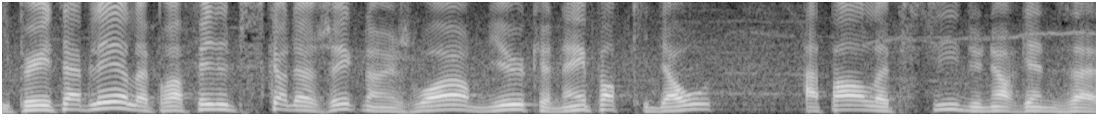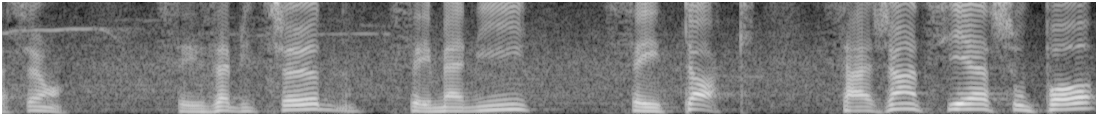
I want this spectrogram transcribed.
Il peut établir le profil psychologique d'un joueur mieux que n'importe qui d'autre, à part le psy d'une organisation. Ses habitudes, ses manies, ses tocs, sa gentillesse ou pas,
